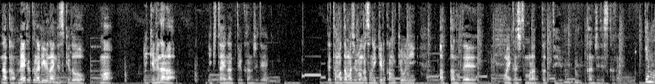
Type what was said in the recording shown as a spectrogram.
なんか明確な理由ないんですけどまあ行けるなら行きたいなっていう感じで。でたまたま自分がその行ける環境にあったのでまあ行かしてもらったっていううんうん。感じですかね。でも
